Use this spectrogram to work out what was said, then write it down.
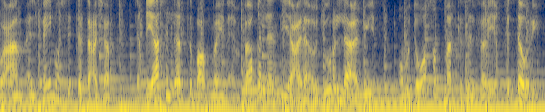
وعام 2016 لقياس الارتباط بين إنفاق الأندية على أجور اللاعبين ومتوسط مركز الفريق في الدوري.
